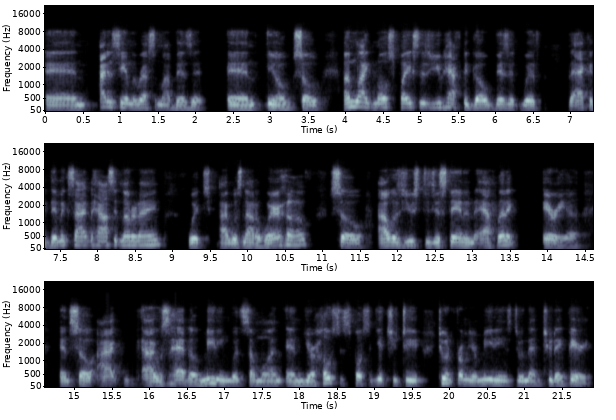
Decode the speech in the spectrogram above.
And i didn't see him the rest of my visit. And you know so unlike most places you have to go visit with the academic side of the house at notre dame which i was not aware of. So i was used to just staying in the athletic area. And so I I was had a meeting with someone, and your host is supposed to get you to to and from your meetings during that two day period.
